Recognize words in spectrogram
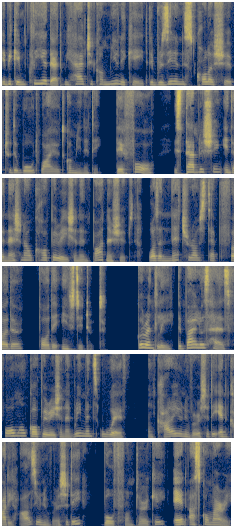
it became clear that we have to communicate the Brazilian scholarship to the worldwide community. Therefore, establishing international cooperation and partnerships was a natural step further for the Institute. Currently, the BILOS has formal cooperation agreements with Ankara University and Kadir Has University, both from Turkey, and Ascomare,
